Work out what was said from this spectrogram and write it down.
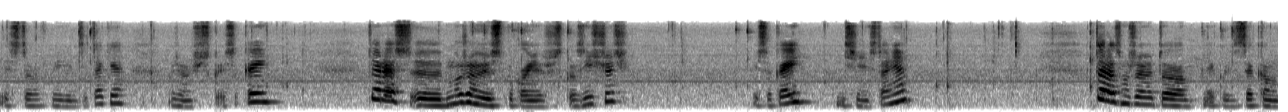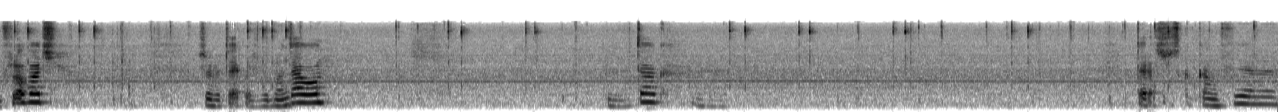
jest to mniej więcej takie. Możemy wszystko jest ok. Teraz y, możemy już spokojnie wszystko zniszczyć. Jest ok, nic się nie stanie. Teraz możemy to jakoś zakamuflować, żeby to jakoś wyglądało. Y, tak. Teraz wszystko kamuflujemy.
